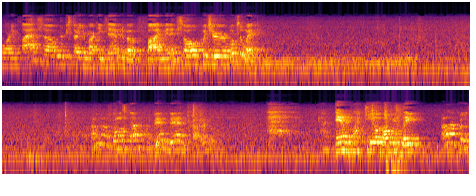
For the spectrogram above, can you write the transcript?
Morning, class. Uh, we're going to be starting your marking exam in about five minutes, so put your books away. Ah, ¿cómo está? Bien, bien. God damn, Black Tino's always late. Ah, quello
